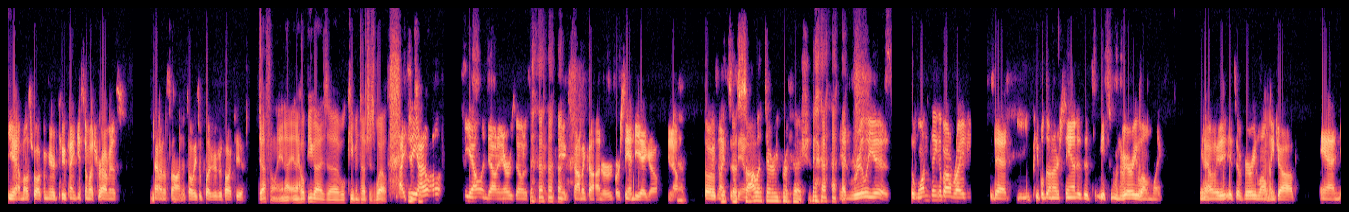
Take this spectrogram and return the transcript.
yeah most welcome here too thank you so much for having us having us on it's always a pleasure to talk to you Definitely, and I and I hope you guys uh, will keep in touch as well. I see It's a- I'll, I'll see Alan down in Arizona sometimes at Phoenix Comic Con or, or San Diego you know Yeah. it's always nice it's to a see him solitary profession. It really is. The one thing about writing that people don't understand is it's it's very lonely. You know, it, it's a very lonely job, and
